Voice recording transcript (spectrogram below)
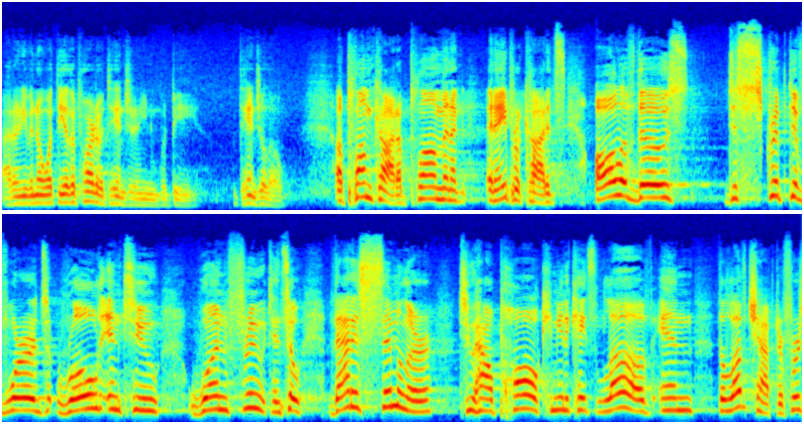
I don't even know what the other part of a tangerine would be, a tangelo. A plum cot, a plum and a, an apricot. It's all of those descriptive words rolled into one fruit. And so that is similar to how Paul communicates love in the love chapter. 1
